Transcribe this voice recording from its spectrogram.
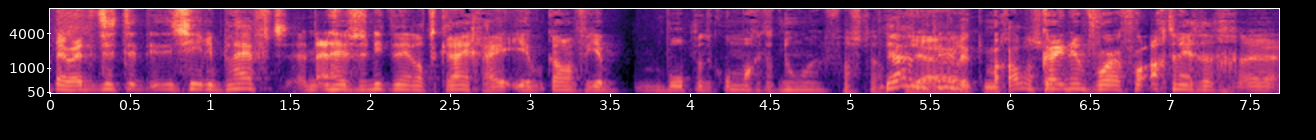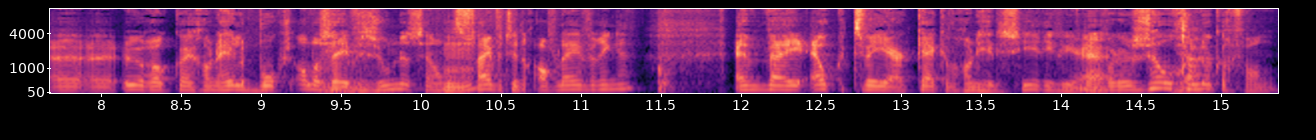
Nee, maar dit, is- dit- die serie blijft. En hij heeft ze niet in Nederland te krijgen. Hij, je kan hem via bol.com, mag ik dat noemen? Vast wel. Ja, Ja. natuurlijk, je mag alles Kan je hem voor, voor 98 eh, eh, euro kan je gewoon de hele box, alle Mhm. zeven seizoenen. Dat zijn 125 afleveringen. En wij elke twee jaar kijken we gewoon die hele serie weer. En Ja. we worden er zo gelukkig van.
